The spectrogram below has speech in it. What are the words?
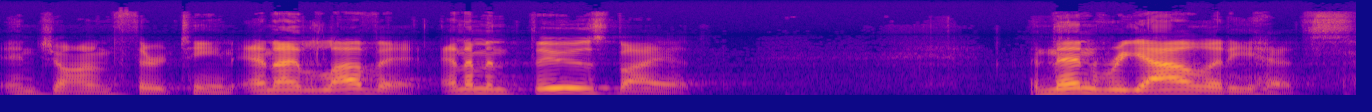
in John 13. And I love it, and I'm enthused by it. And then reality hits.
